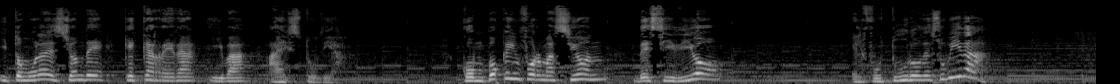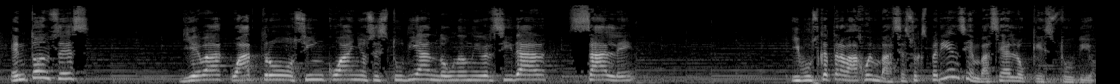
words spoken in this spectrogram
y tomó la decisión de qué carrera iba a estudiar. Con poca información decidió el futuro de su vida. Entonces, lleva cuatro o cinco años estudiando una universidad, sale y busca trabajo en base a su experiencia, en base a lo que estudió.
